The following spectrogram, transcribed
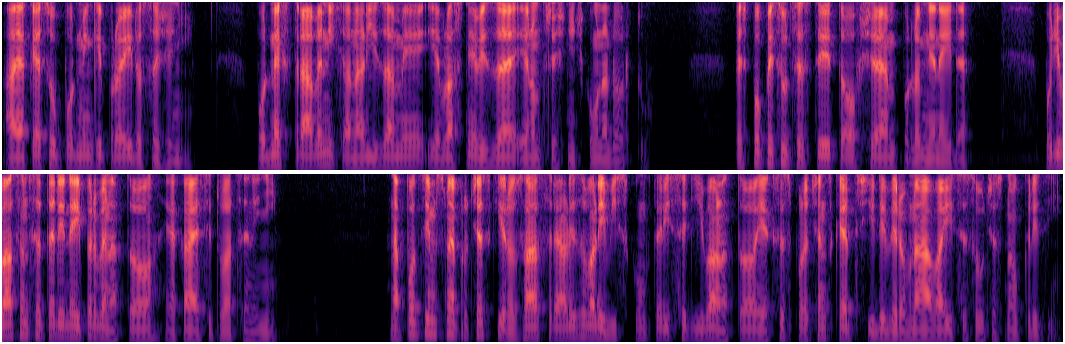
a jaké jsou podmínky pro její dosažení. Po dnech strávených analýzami je vlastně vize jenom třešničkou na dortu. Bez popisu cesty to ovšem podle mě nejde. Podíval jsem se tedy nejprve na to, jaká je situace nyní. Na podzim jsme pro Český rozhlas realizovali výzkum, který se díval na to, jak se společenské třídy vyrovnávají se současnou krizí.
